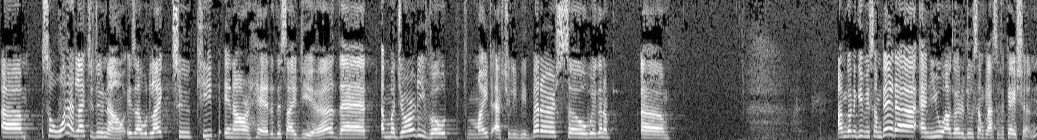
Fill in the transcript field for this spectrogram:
Um, so, what I'd like to do now is I would like to keep in our head this idea that a majority vote might actually be better. So, we're going to. Um, I'm going to give you some data, and you are going to do some classification.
